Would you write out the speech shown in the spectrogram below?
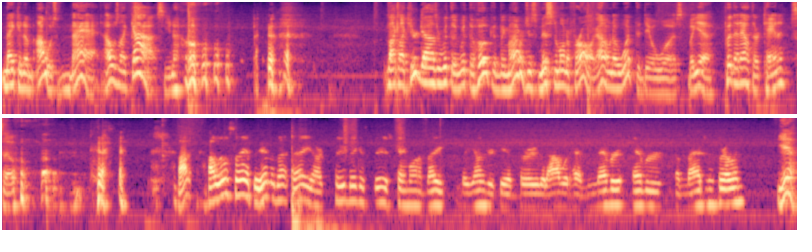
making them. I was mad. I was like, guys, you know. like like your guys are with the with the hook. I mean, mine were just missing them on a frog. I don't know what the deal was, but yeah, put that out there, Cannon. So I I will say at the end of that day, our two biggest fish came on a bait the younger kid threw that I would have never ever imagined throwing yeah,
